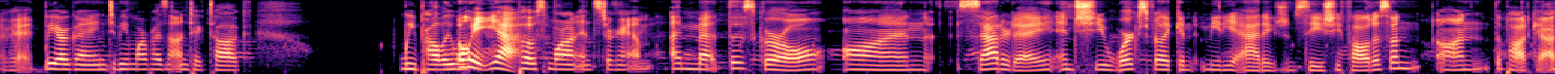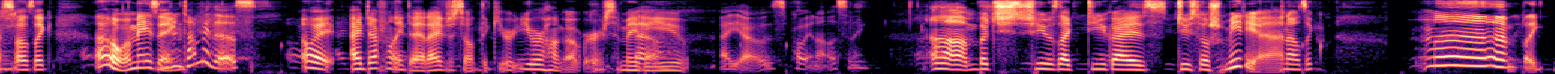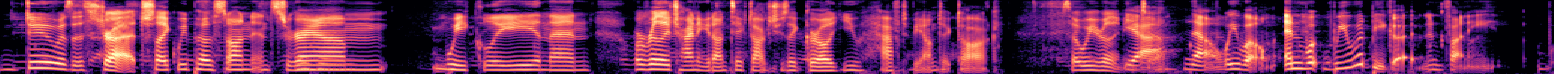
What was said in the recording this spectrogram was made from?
Okay. We are going to be more present on TikTok. We probably Oh won't wait, yeah. post more on Instagram. I met this girl on Saturday and she works for like a media ad agency. She followed us on on the podcast. So I was like, "Oh, amazing." You amazing." didn't tell me this. Oh, wait, I definitely did. I just don't think you were you were hungover, so maybe Oh. you. Uh, yeah, I was probably not listening. Um, but she was like, "Do you guys do social media?" And I was like, "Uh, "Like, do is a stretch. Like, we post on Instagram weekly, and then we're really trying to get on TikTok." She's like, "Girl, you have to be on TikTok." So we really need Yeah, to. Yeah, no, we will, and w- we would be good and funny.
